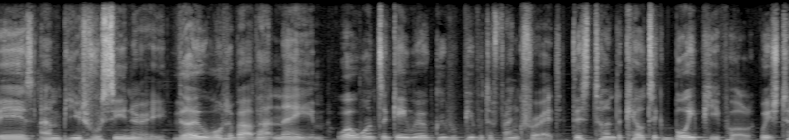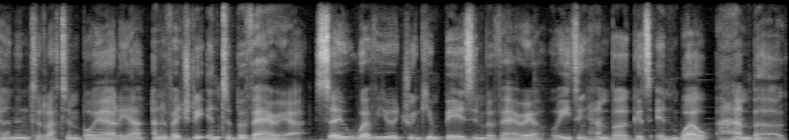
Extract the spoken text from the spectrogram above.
beers and beautiful scenery. Though what about that name? Well once again we have a group of people to thank for it, this time the Celtic Boii people, which turned into Latin Boeolia and eventually into Bavaria. So whether you are drinking beers in Bavaria or eating hamburgers in, well, Hamburg,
